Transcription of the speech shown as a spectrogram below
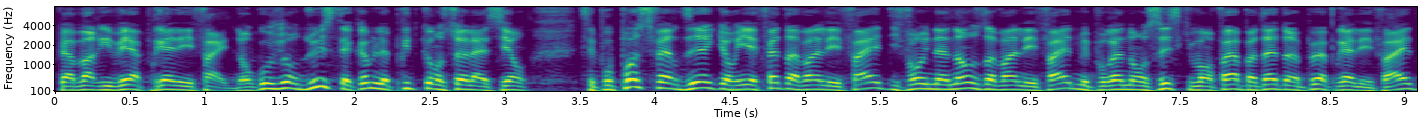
puis elle va arriver après les fêtes. Donc aujourd'hui, c'était comme le prix de consolation. C'est pour pas se faire dire qu'ils ont rien fait avant les fêtes. Ils font une annonce avant les fêtes, mais pour annoncer ce qu'ils vont faire peut-être un peu après les fêtes.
